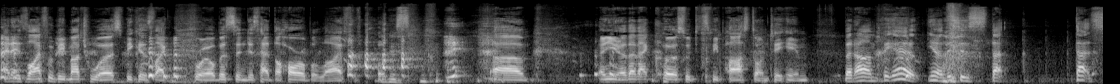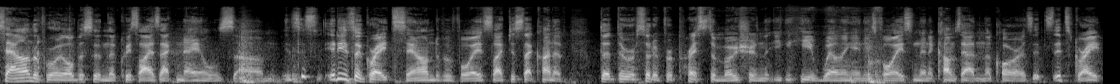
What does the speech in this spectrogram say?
and his life would be much worse because like Roy Orbison just had the horrible life, of course. and you know that that curse would just be passed on to him. But um, but yeah, you know this is that that sound of Roy Orbison that Chris Isaak nails. Um, it's just it is a great sound of a voice, like just that kind of the the sort of repressed emotion that you can hear welling in his voice, and then it comes out in the chorus. It's it's great,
